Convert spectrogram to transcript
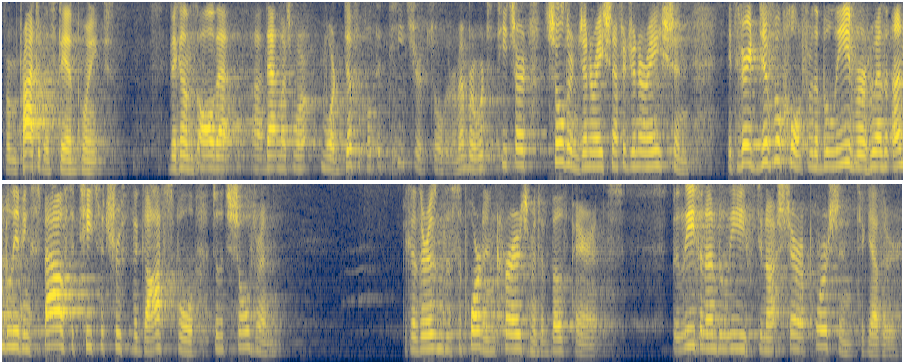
From a practical standpoint, it becomes all that, uh, that much more, more difficult to teach your children. Remember, we're to teach our children generation after generation. It's very difficult for the believer who has an unbelieving spouse to teach the truth of the gospel to the children because there isn't the support and encouragement of both parents. Belief and unbelief do not share a portion together.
